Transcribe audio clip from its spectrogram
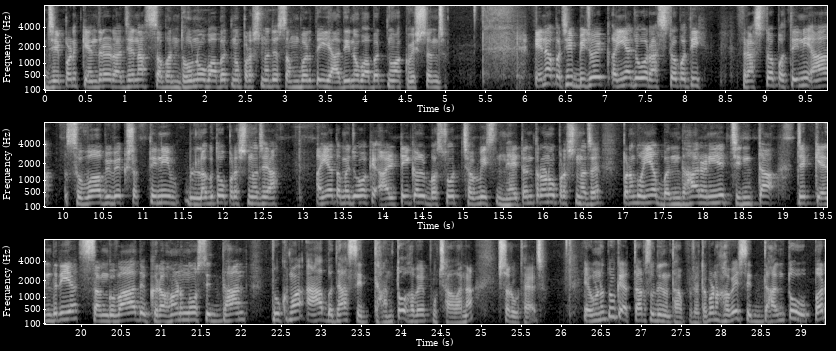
જે પણ કેન્દ્ર રાજ્યના સંબંધોનો બાબતનો પ્રશ્ન છે, સંવર્તી યાદીનો બાબતનો આ ક્વેશ્ચન છે. એના પછી બીજો એક અહીંયા જુઓ, રાષ્ટ્રપતિ. રાષ્ટ્રપતિની આ સ્વ વિવેક શક્તિની લગતો પ્રશ્ન છે આ. અહીંયા તમે જુઓ કે આર્ટિકલ બસો છવ્વીસ ન્યાયતંત્રનો પ્રશ્ન છે, પરંતુ અહીંયા બંધારણીય ચિંતા, જે કેન્દ્રીય સંઘવાદ ગ્રહણનો સિદ્ધાંત, ટૂંકમાં આ બધા સિદ્ધાંતો હવે પૂછાવાના શરૂ થયા છે. એવું નહોતું કે અત્યાર સુધી નથી પૂછાતા, પણ હવે સિદ્ધાંતો ઉપર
